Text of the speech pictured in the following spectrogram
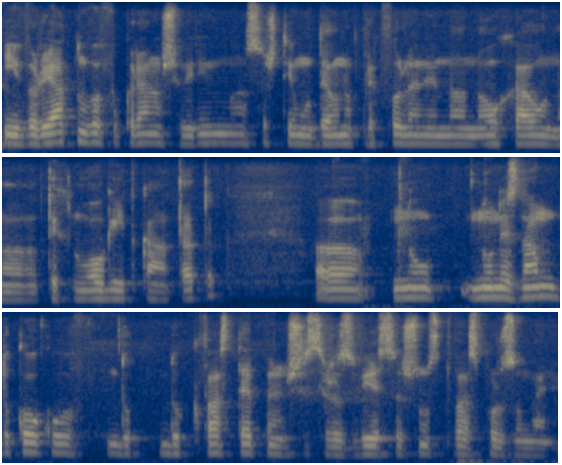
Да. И вероятно в Украина ще видим същия модел на прехвърляне на ноу-хау, на технологии и така нататък но, но не знам доколко, до, до каква степен ще се развие всъщност това споразумение.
